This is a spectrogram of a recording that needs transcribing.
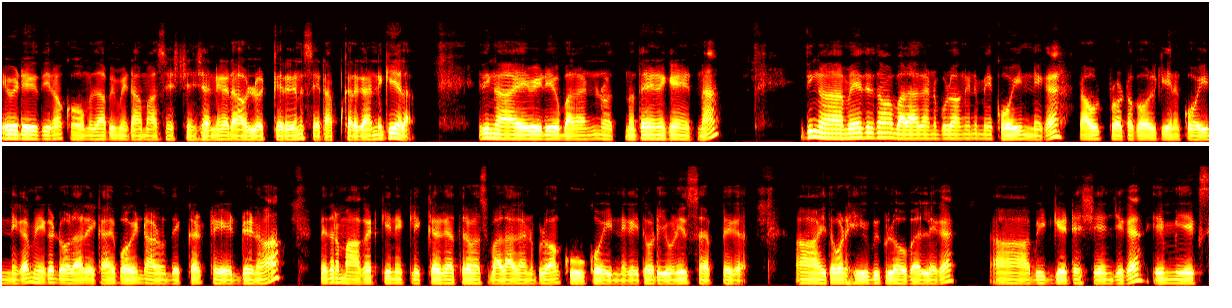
ඒ වීඩියෝ එකේ තියෙනවා කොහොමද අපි MetaMask extension එක download කරගෙන setup කරගන්නේ කියලා. ඉතින් ආ මේ වීඩියෝ එක බලන්න නොතේරෙන කෙනෙක් නම් ඉතින් මේ විදිහට තමයි බලා ගන්න පුළුවන් ඉන්නේ මේ coin එක route protocol කියන coin එක මේක ඩොලර් 1.92කට ට්‍රේඩ් වෙනවා මෙතන market කියන එක ක්ලික් කරගත්තට පස්සේ බලා ගන්න පුළුවන් ku coin එක. ඒතකොට Uniswap එක. ආ ඒතකොට Huobi Global එක. බිඩ්ගේට් එක්ස්චේන්ජ් එක MEXC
